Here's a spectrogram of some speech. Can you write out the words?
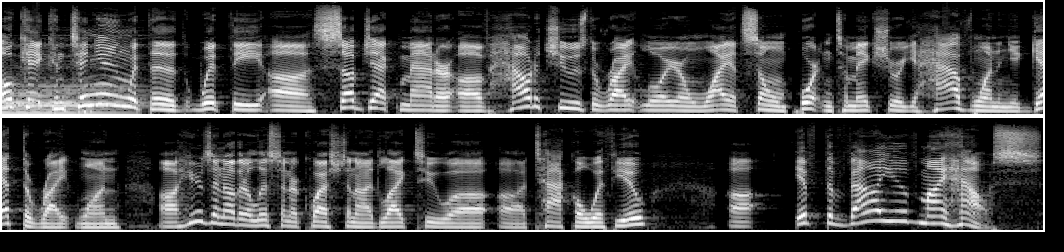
Okay, continuing with the with the uh, subject matter of how to choose the right lawyer and why it's so important to make sure you have one and you get the right one. Uh, here's another listener question I'd like to uh, uh tackle with you. Uh, if the value of my house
